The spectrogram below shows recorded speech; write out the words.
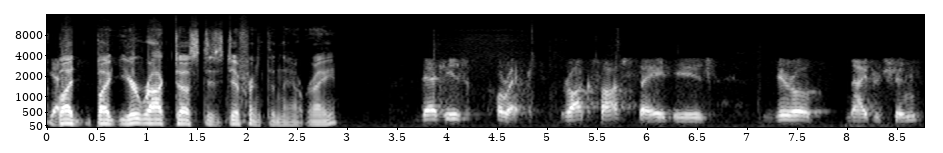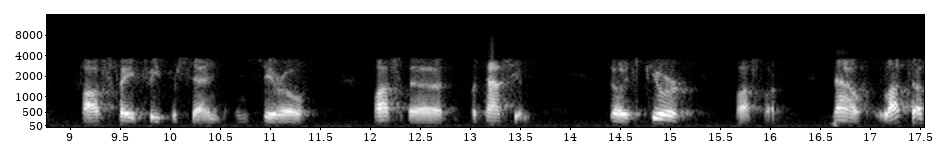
Yes. but but your rock dust is different than that, right? That is correct. Rock phosphate is zero nitrogen, phosphate 3%, and zero phos- uh, potassium. So it's pure phosphor. Now, lots of,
